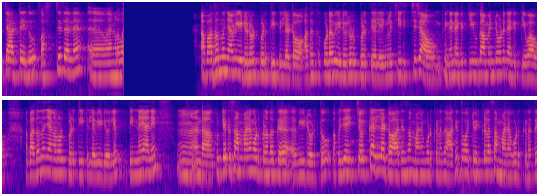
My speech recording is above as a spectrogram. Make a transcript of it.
സ്റ്റാർട്ട് ചെയ്തു. ഫസ്റ്റ് തന്നെ ഞങ്ങൾ അപ്പോൾ അതൊന്നും ഞാൻ വീഡിയോയിൽ ഉൾപ്പെടുത്തിയിട്ടില്ല കേട്ടോ അതൊക്കെ കൂടെ വീഡിയോയിൽ ഉൾപ്പെടുത്തിയാലേ നിങ്ങൾ ചിരിച്ച് ചാവും. പിന്നെ നെഗറ്റീവ് കമന്റോട് നെഗറ്റീവ് ആവും. അപ്പോൾ അതൊന്നും ഞങ്ങൾ ഉൾപ്പെടുത്തിയിട്ടില്ല വീഡിയോയിൽ പിന്നെ ഞാൻ എന്താ കുട്ടികൾക്ക് സമ്മാനം കൊടുക്കണതൊക്കെ വീഡിയോ എടുത്തു. അപ്പോൾ ജയിച്ചവർക്കല്ല കേട്ടോ ആദ്യം സമ്മാനം കൊടുക്കണത്. ആദ്യം തോറ്റവർക്കുള്ള സമ്മാനം കൊടുക്കണത്.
